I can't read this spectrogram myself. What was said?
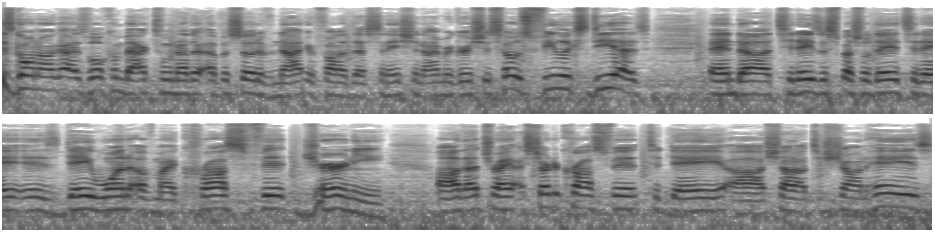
is going on, guys? Welcome back to another episode of Not Your Final Destination. I'm your gracious host, Felix Diaz, and uh, today's a special day. Today is day one of my CrossFit journey. Uh, that's right, I started CrossFit today. Uh, shout out to Sean Hayes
